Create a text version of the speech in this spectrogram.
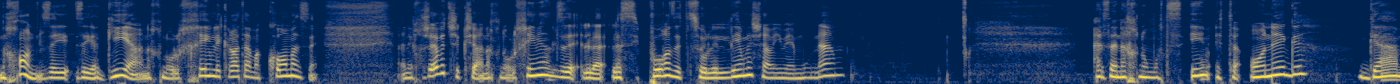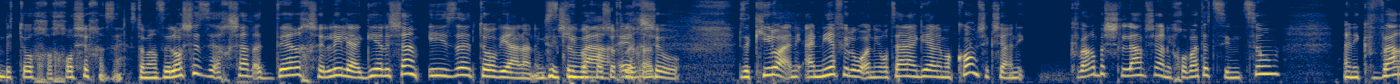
נכון, זה, זה יגיע, אנחנו הולכים לקראת המקום הזה. אני חושבת שכשאנחנו הולכים על זה, לסיפור הזה, צוללים לשם עם אמונה, אז אנחנו מוצאים את העונג גם בתוך החושך הזה. זאת אומרת, זה לא שזה עכשיו הדרך שלי להגיע לשם, היא זה, טוב, יאללה, אני מסכימה. איכשהו. זה כאילו, אני, אני אפילו, אני רוצה להגיע למקום שכשאני, כבר בשלב שאני חווה את הצמצום, אני כבר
